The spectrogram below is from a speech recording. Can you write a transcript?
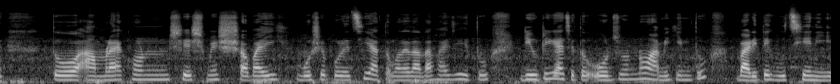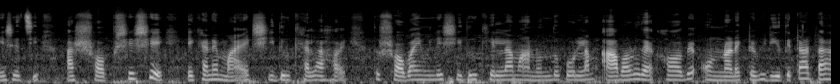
তো আমরা এখন শেষমেশ সবাই বসে পড়েছি আর তোমাদের দাদাভাই যেহেতু ডিউটি গেছে, তো ওর জন্য আমি কিন্তু বাড়িতে গুছিয়ে নিয়ে এসেছি। আর সবশেষে এখানে মায়ের সিঁদুর খেলা হয়। তো সবাই মিলে সিঁদুর খেললাম, আনন্দ করলাম। আবারও দেখা হবে অন্য আরেকটা ভিডিওতে। টাটা!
